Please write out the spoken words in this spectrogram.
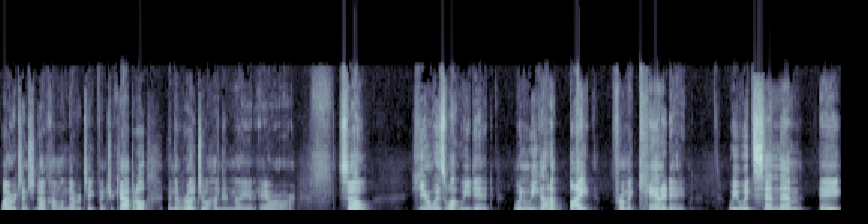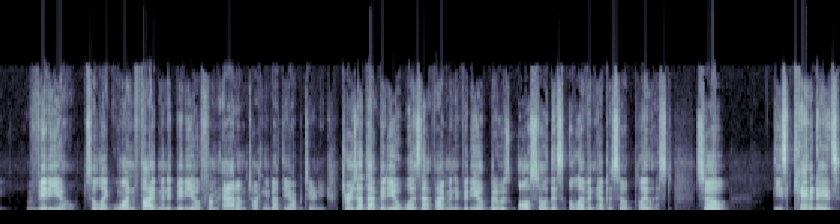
Why retention.com will never take venture capital and the road to 100 million ARR. So here was what we did. When we got a bite from a candidate, we would send them a video. So like one five minute video from Adam talking about the opportunity. Turns out that video was that five minute video, but it was also this 11 episode playlist. So these candidates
